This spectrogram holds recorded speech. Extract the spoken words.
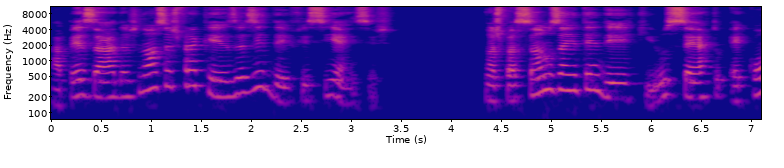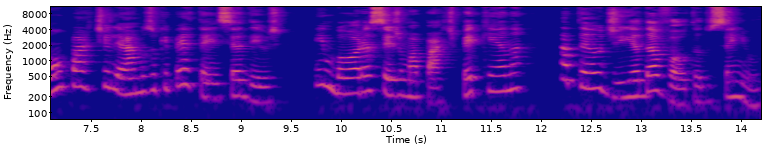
apesar das nossas fraquezas e deficiências nós passamos a entender que o certo é compartilharmos o que pertence a Deus, embora seja uma parte pequena, até o dia da volta do Senhor.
